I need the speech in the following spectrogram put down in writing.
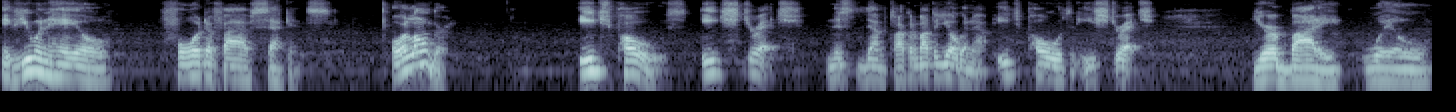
if you inhale four to five seconds or longer, each pose, each stretch, this I'm talking about the yoga now, each pose and each stretch, your body will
